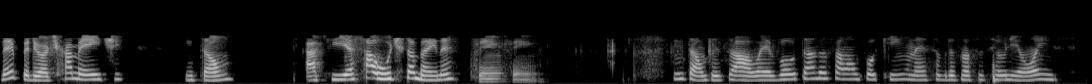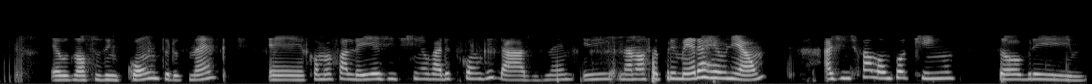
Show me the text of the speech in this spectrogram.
né, periodicamente. Então, aqui é saúde também, né? Sim, sim. Então, pessoal, é, voltando a falar um pouquinho, né, sobre as nossas reuniões, é, os nossos encontros, né? É, como eu falei, a gente tinha vários convidados, né? E na nossa primeira reunião, a gente falou um pouquinho sobre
